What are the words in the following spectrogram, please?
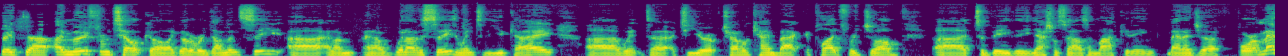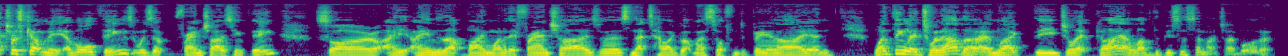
But uh, I moved from telco. I got a redundancy uh, and, I'm, and I went overseas. Went to the UK, uh, went uh, to Europe, traveled, came back, applied for a job. Uh, to be the national sales and marketing manager for a mattress company of all things. It was a franchising thing. So I, I, ended up buying one of their franchises, and that's how I got myself into BNI. And one thing led to another, and like the Gillette guy, I love the business so much, I bought it.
